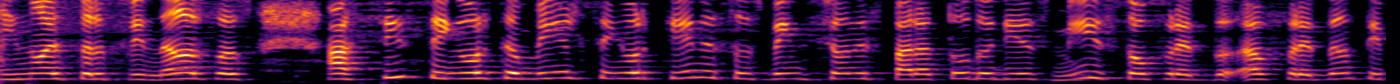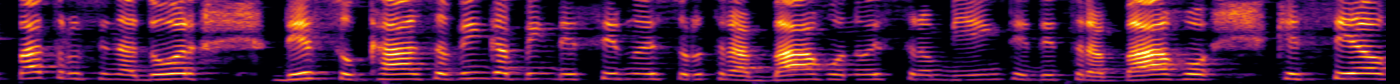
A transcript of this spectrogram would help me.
em nossas finanças. Assim, Senhor, também o Senhor tem essas bendições para todo diezmista, ofredante e patrocinador de sua casa. Venga bendecir nosso trabalho, nosso ambiente de trabalho, que seja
